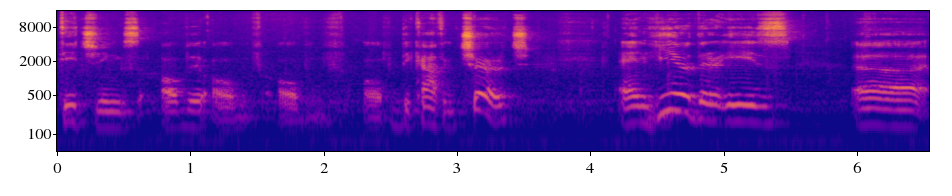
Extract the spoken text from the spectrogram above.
teachings of the, of, of, of the Catholic Church. And here there is, uh,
